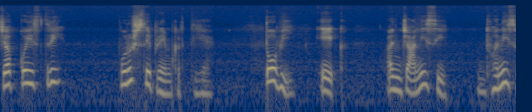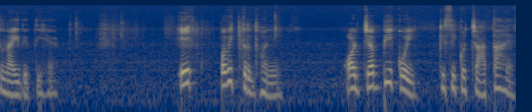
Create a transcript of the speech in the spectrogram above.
जब कोई स्त्री पुरुष से प्रेम करती है तो भी एक अनजानी सी ध्वनि सुनाई देती है। एक पवित्र ध्वनि। और जब भी कोई किसी को चाहता है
